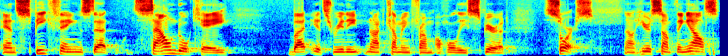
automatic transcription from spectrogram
and speak things that sound okay but it's really not coming from a Holy Spirit source. Now, here's something else:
